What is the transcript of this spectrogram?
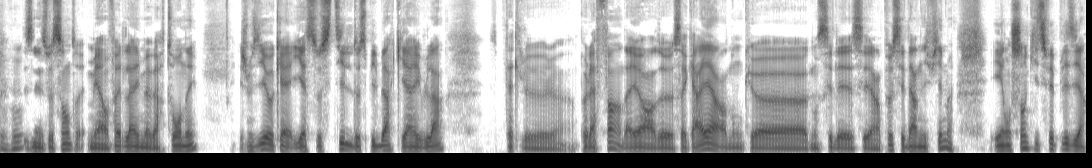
Mhm. des années 60, mais en fait là il m'avait retourné. Et je me dis ok il y a ce style de Spielberg qui arrive là, c'est peut-être le, un peu la fin d'ailleurs de sa carrière, hein, donc euh, donc c'est un peu ses derniers films. Et on sent qu'il se fait plaisir.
